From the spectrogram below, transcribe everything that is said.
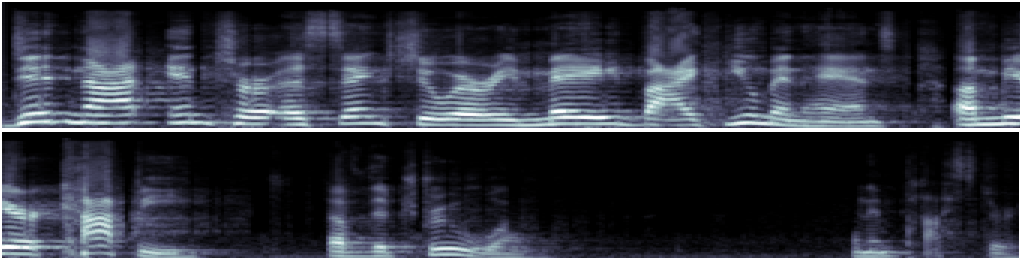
did not enter a sanctuary made by human hands, a mere copy of the true one, an impostor.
